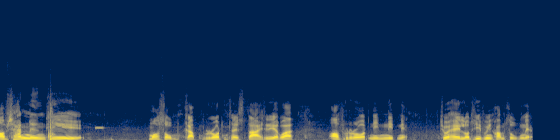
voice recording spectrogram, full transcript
ออปชันหนึ่งที่เหมาะสมกับรถในสไตล์ที่เรียกว่าออฟโรดนิดๆเนี่ยช่วยให้รถที่มีความสูงเนี่ย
